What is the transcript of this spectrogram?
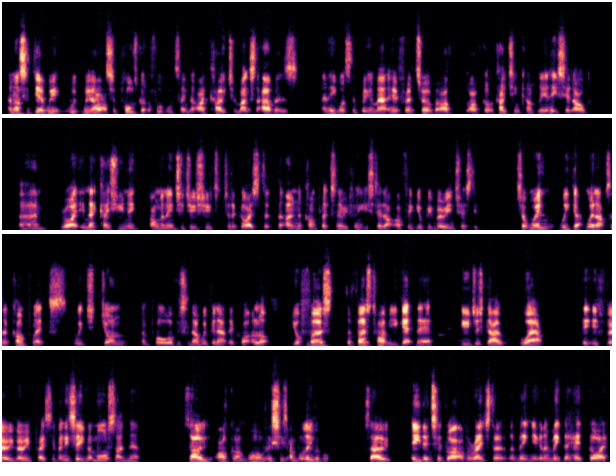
And I said, Yeah, we, we, we are. I said, Paul's got a football team that I coach amongst the others, and he wants to bring them out here for a tour. But I've, I've got a coaching company. And he said, Oh, um, right, in that case, you need, I'm going to introduce you to the guys that, that own the complex and everything. He said, I, I think you'll be very interested. So when we got, went up to the complex, which John and Paul obviously know, we've been out there quite a lot. Your Hmm. first, the first time you get there, you just go, wow, it is very, very impressive, and it's even more so now. So I've gone, wow, this is unbelievable. So eden said, right, I've arranged a, a meeting. You're going to meet the head guy,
